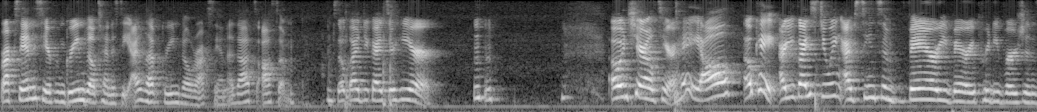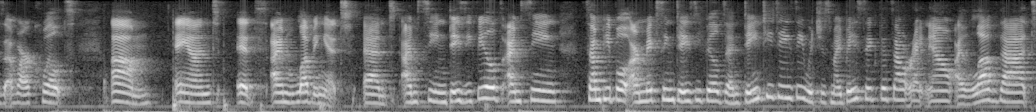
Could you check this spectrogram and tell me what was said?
Roxanne is here from Greenville, Tennessee. I love Greenville, Roxana. That's awesome. I'm so glad you guys are here. oh, and Cheryl's here. Hey, y'all. Okay, are you guys doing? I've seen some very, very pretty versions of our quilt. Um, and it's I'm loving it. And I'm seeing Daisy Fields. I'm seeing some people are mixing Daisy Fields and Dainty Daisy, which is my basic that's out right now. I love that.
